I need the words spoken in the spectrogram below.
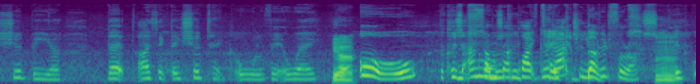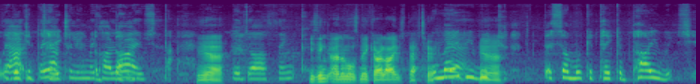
should be uh, that. I think they should take all of it away Yeah. Or because And animals are quite good. Actually, boat. good for us. Mm. if They, they, act- could they take actually make a our boat. lives Yeah. good. I think. You think animals make our lives Or better? maybe we Yeah. could, that someone could take a pirate ship.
